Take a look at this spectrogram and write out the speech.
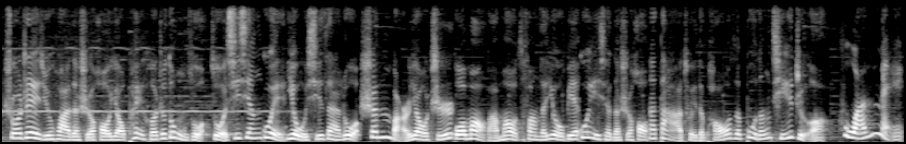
说这句话的时候要配合着动作，左膝先跪，右膝再落，身板要直，脱帽把帽子放在右边。跪下的时候，那大腿的袍子不能起褶，完美。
